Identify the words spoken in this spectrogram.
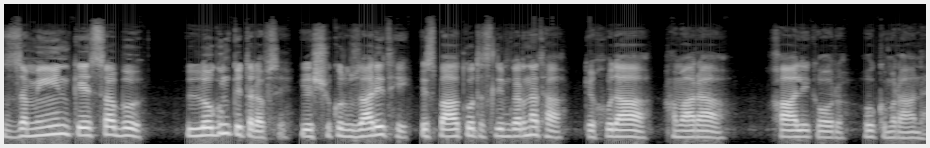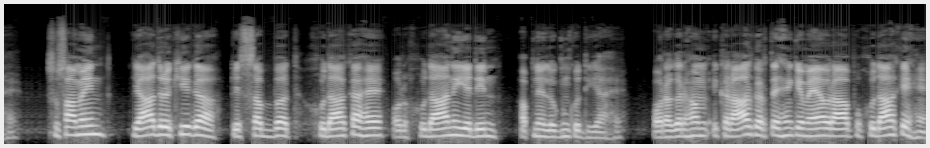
زمین کے سب لوگوں کی طرف سے یہ شکر گزاری تھی۔ اس بات کو تسلیم کرنا تھا کہ خدا ہمارا خالق اور حکمران ہے۔ سسامین یاد رکھیے گا کہ سبت خدا کا ہے اور خدا نے یہ دن اپنے لوگوں کو دیا ہے۔ اور اگر ہم اقرار کرتے ہیں کہ میں اور آپ خدا کے ہیں،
